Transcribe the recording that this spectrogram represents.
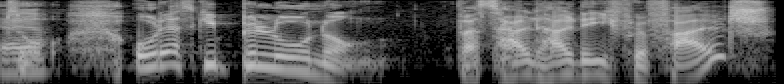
ja, So. ja. Oder es gibt Belohnung. Was halt halte ich für falsch.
